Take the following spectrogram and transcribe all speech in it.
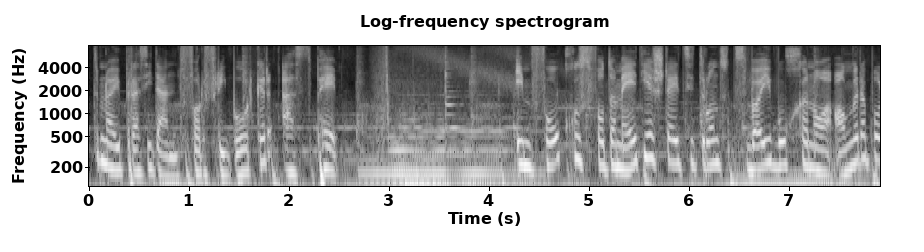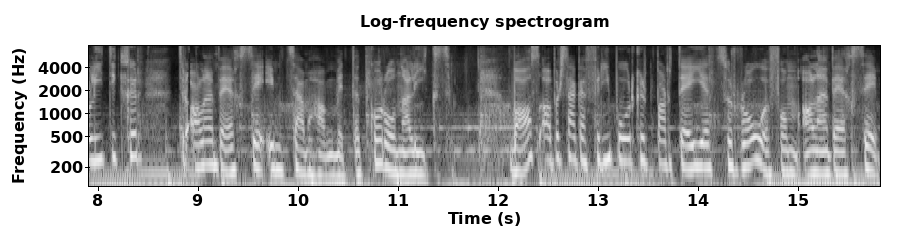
der neue Präsident der Friburger SP. Im Fokus der Medien steht seit rund zwei Wochen noch ein anderer Politiker, der Alain Berset, im Zusammenhang mit den Corona-Leaks. Was aber sagen Freiburger Parteien zur Rolle von Alain Berset?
